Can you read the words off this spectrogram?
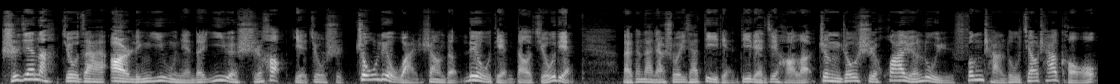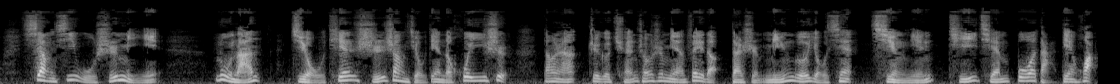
时间呢，就在二零一五年的一月十号，也就是周六晚上的六点到九点。来跟大家说一下地点，地点记好了，郑州市花园路与丰产路交叉口向西五十米。路南九天时尚酒店的会议室，当然这个全程是免费的，但是名额有限，请您提前拨打电话。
